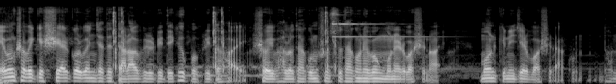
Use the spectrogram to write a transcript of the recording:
এবং সবাইকে শেয়ার করবেন যাতে তারাও ভিডিওটি দেখে উপকৃত হয়। সবাই ভালো থাকুন, সুস্থ থাকুন এবং মনের বসে নয়। মনকে নিজের বসে রাখুন। ধন্যবাদ।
